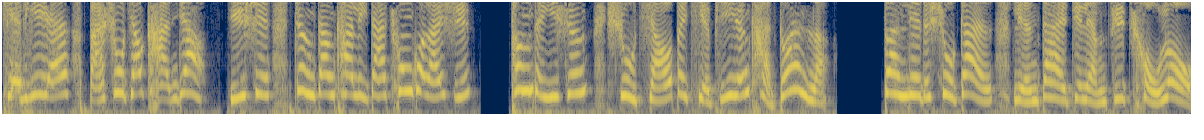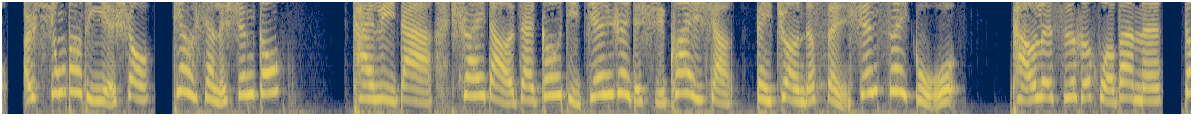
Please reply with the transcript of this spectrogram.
铁皮人，把树桥砍掉！”于是，正当开利大冲过来时，砰的一声，树桥被铁皮人砍断了。断裂的树干连带这两只丑陋而凶暴的野兽掉下了深沟，开力大摔倒在沟底尖锐的石块上，被撞得粉身碎骨。陶乐斯和伙伴们都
